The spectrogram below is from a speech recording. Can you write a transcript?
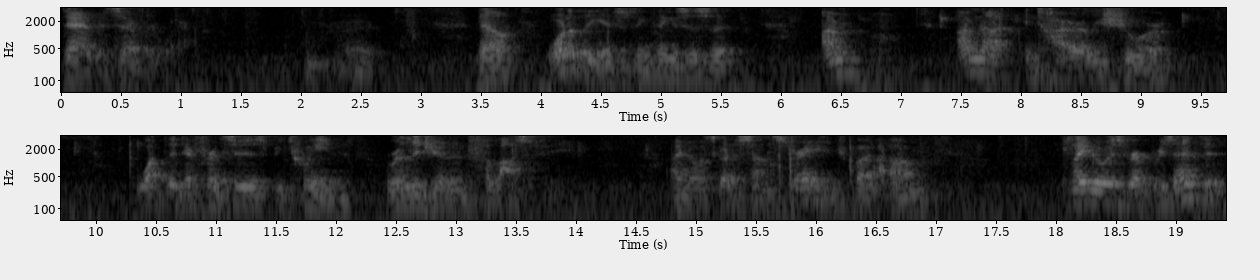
damn, it's everywhere. Right? Now, one of the interesting things is that I'm, I'm not entirely sure what the difference is between religion and philosophy. I know it's going to sound strange, but um, Plato is represented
